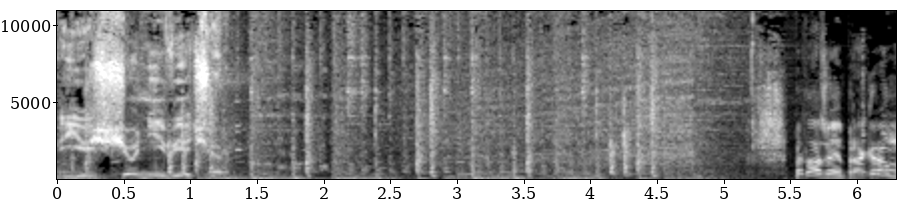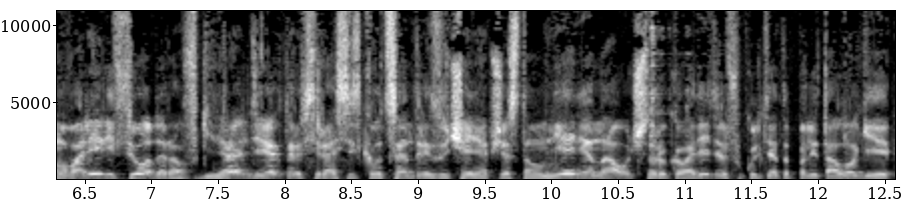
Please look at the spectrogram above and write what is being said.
Еще не вечер. Продолжаем программу. Валерий Федоров, генеральный директор Всероссийского центра изучения общественного мнения, научный руководитель факультета политологии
